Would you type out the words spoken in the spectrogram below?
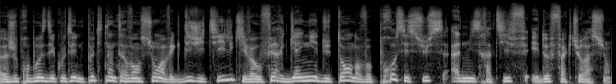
euh, je vous propose d'écouter une petite intervention avec Digitil qui va vous faire gagner du temps dans vos processus administratifs et de facturation.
